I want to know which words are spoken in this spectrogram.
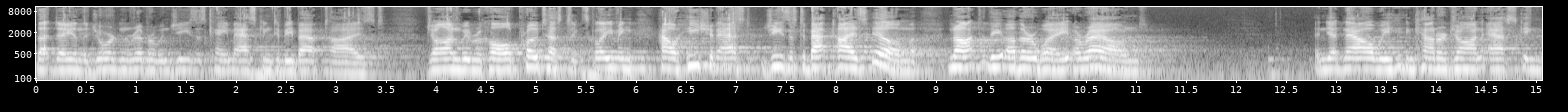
that day in the Jordan River when Jesus came asking to be baptized. John, we recall, protested, exclaiming how he should ask Jesus to baptize him, not the other way around. And yet now we encounter John asking,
